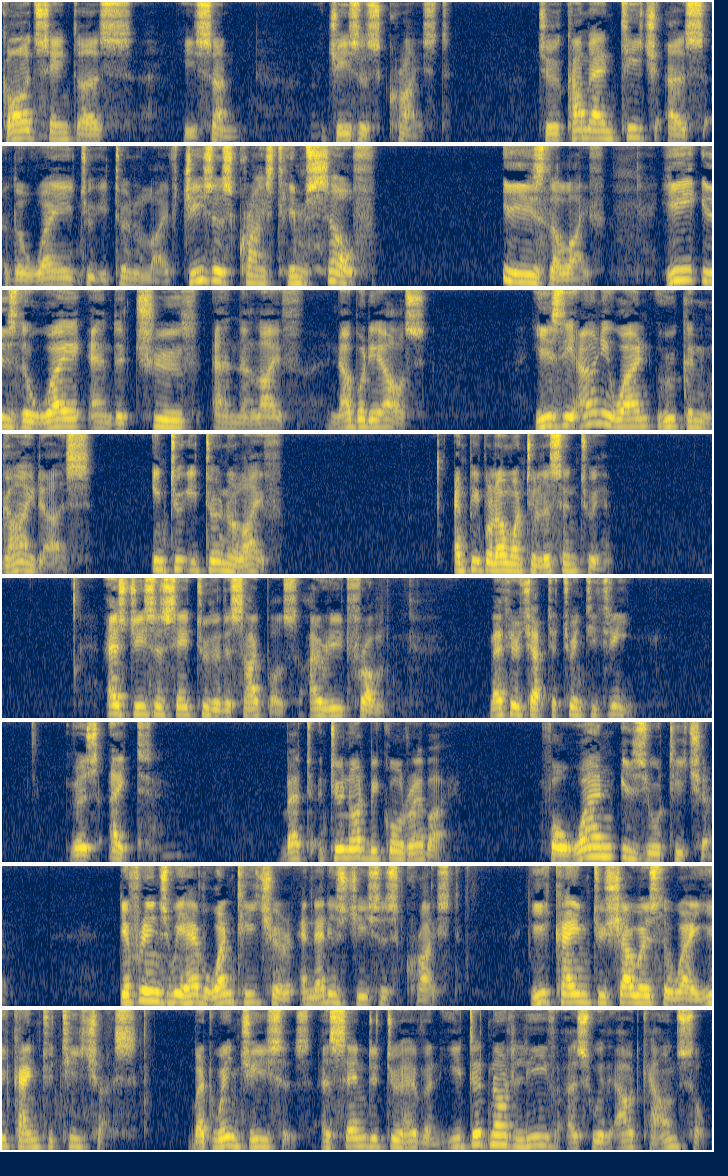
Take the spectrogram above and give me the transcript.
God sent us His Son, Jesus Christ, to come and teach us the way to eternal life. Jesus Christ Himself is the life. He is the way and the truth and the life. Nobody else. He is the only one who can guide us into eternal life. And people don't want to listen to him. As Jesus said to the disciples, I read from Matthew chapter 23, verse 8. But do not be called rabbi, for one is your teacher. Dear friends, we have one teacher, and that is Jesus Christ. He came to show us the way, He came to teach us. But when Jesus ascended to heaven, He did not leave us without counsel.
